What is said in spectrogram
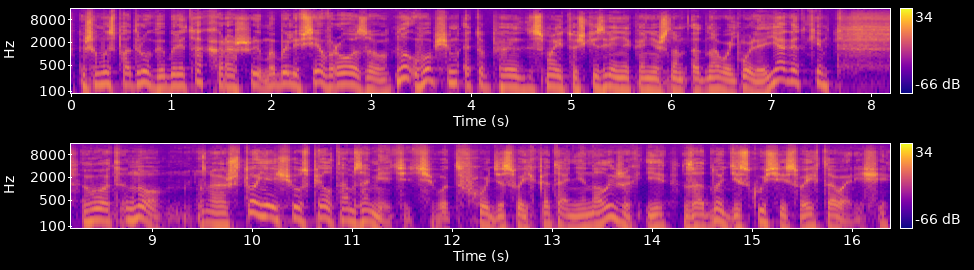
потому что мы с подругой были так хороши, мы были все в розовом. Ну, в общем, это, э, с моей точки зрения, конечно, одного поля ягодки. Вот. Но что я еще успел там заметить вот в ходе своих катаний на лыжах и заодно дискуссий своих товарищей,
